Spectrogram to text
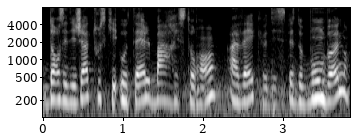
d'ores et déjà tout ce qui est hôtel, bar, restaurant avec des espèces de bonbonnes.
